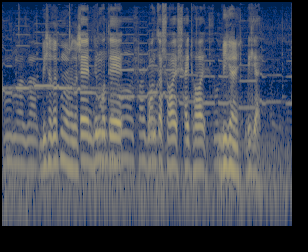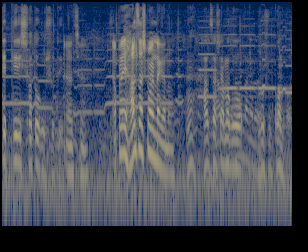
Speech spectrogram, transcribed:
পনেরো হাজার। বিশ হাজার পনেরো হাজার। নিম্নতে পঞ্চাশ হয় ষাট হয়। বিঘায়? বিঘায়। তেত্রিশ শতাংশতে আচ্ছা। আপনারা এই হাল চাষ করেন না কেন? হ্যাঁ হাল চাষে আমাকে রসুন কম হয়।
